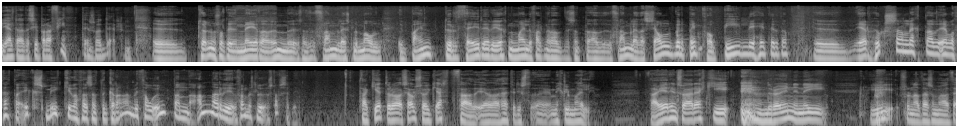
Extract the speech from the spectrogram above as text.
ég held að þetta sé bara fínt eins og þetta er. Uh, tölum svolítið meira um uh, framleiðslu mál. Bændur, þeir eru í auknum mæli farnir að, að framleiða sjálfur, beint frá bíli heitir þetta. Uh, er hugsanlegt að ef að þetta eiks mikið að það grafi þá undan annari framleiðslu starfsefni? Það getur að sjálfsögur gert það ef að þetta er í miklu mæli. Það er hins vegar ekki raunin í í svona það sem að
